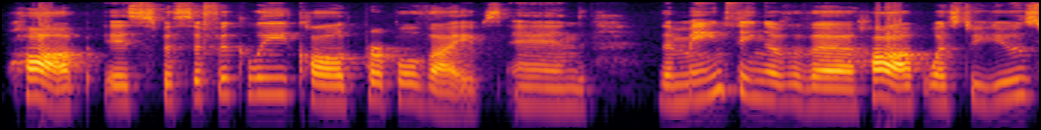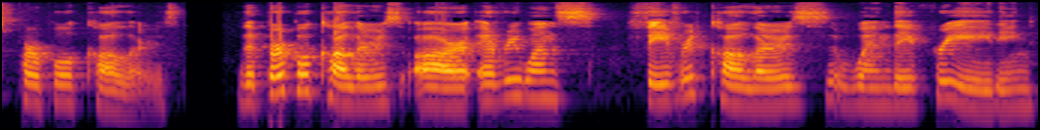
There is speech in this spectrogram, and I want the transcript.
hop is specifically called Purple Vibes and the main thing of the hop was to use purple colors. The purple colors are everyone's favorite colors when they're creating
